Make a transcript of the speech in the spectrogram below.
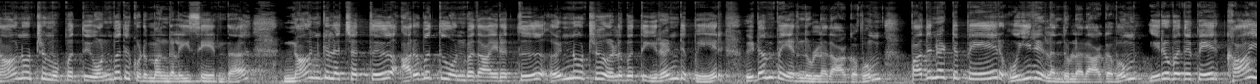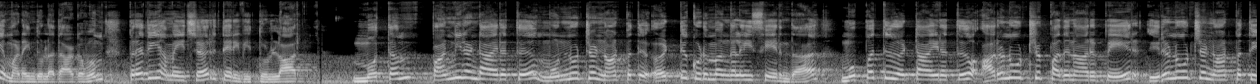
நானூற்று முப்பத்தி ஒன்பது குடும்பங்களை சேர்ந்த நான்கு லட்சத்து அறுபத்து ஒன்பதாயிரத்து எண்ணூற்று எழுபத்தி இரண்டு பேர் இடம்பெயர்ந்துள்ளதாகவும் பதினெட்டு பேர் உயிரிழந்துள்ளதாகவும் இருபது பேர் காயமடைந்துள்ளதாகவும் பிரதி அமைச்சர் தெரிவித்துள்ளார். மொத்தம் பன்னிரெண்டாயிரத்து முன்னூற்று நாற்பத்து எட்டு குடும்பங்களை சேர்ந்த முப்பத்து எட்டாயிரத்து அறுநூற்று பதினாறு பேர் இருநூற்று நாற்பத்தி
